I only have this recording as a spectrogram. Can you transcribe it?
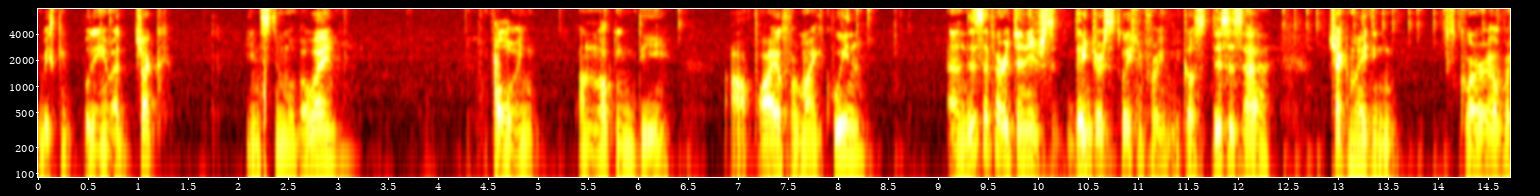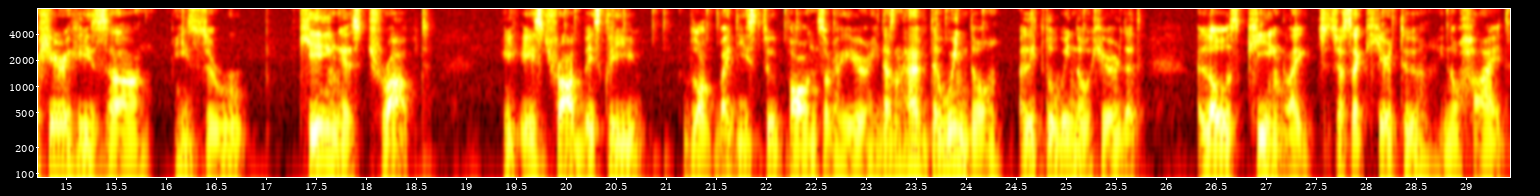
basically putting him at check. To move away. Following unlocking the uh, file for my queen. And this is a very dangerous, dangerous situation for him because this is a checkmating square over here his uh his king is trapped. He is trapped basically blocked by these two pawns over here. He doesn't have the window a little window here that allows king like just like here to you know hide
